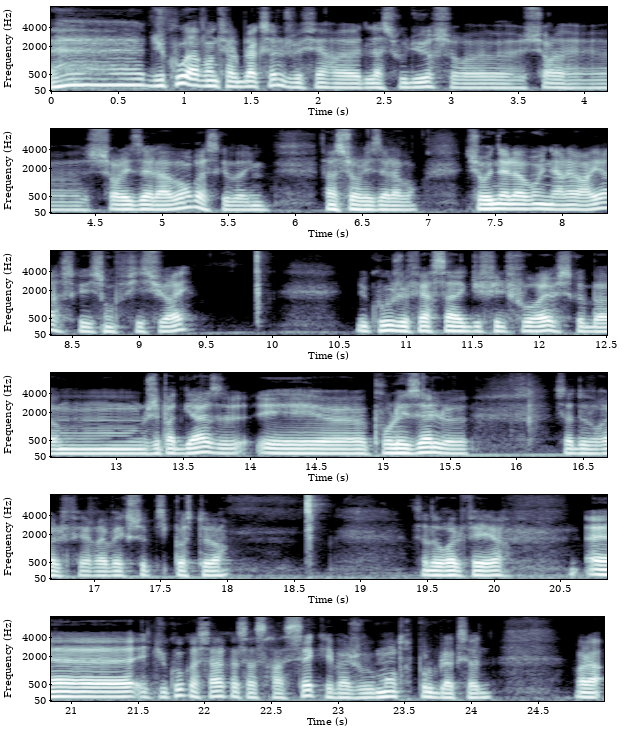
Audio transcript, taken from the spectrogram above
Euh, du coup, avant de faire le black sun, je vais faire euh, de la soudure sur euh, sur sur les ailes avant parce que bah, enfin sur les ailes avant, sur une aile avant, une aile arrière parce qu'ils sont fissurés. Du coup, je vais faire ça avec du fil fourré parce que bah j'ai pas de gaz et pour les ailes, ça devrait le faire avec ce petit poste là. Ça devrait le faire. Et du coup, quand ça, sera sec, et bah, je vous montre pour le black sun. Voilà.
